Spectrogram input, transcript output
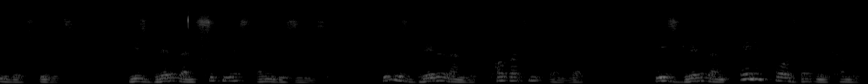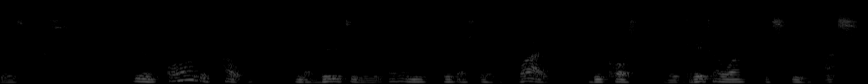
evil spirits. He is greater than sickness and disease. He is greater than the poverty and lack. He is greater than any force that may come against us. We have all the power and ability we will ever need to put us over. Why? Because the greater one is in us.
